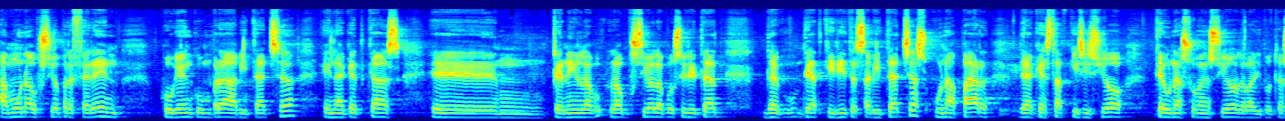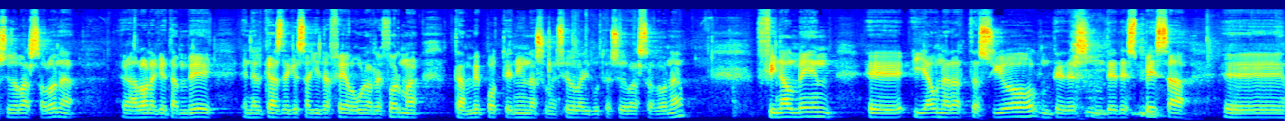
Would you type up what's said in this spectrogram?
amb una opció preferent puguem comprar habitatge. En aquest cas eh, tenim l'opció, la possibilitat d'adquirir tres habitatges. Una part d'aquesta adquisició té una subvenció de la Diputació de Barcelona alhora que també, en el cas de que s'hagi de fer alguna reforma, també pot tenir una subvenció de la Diputació de Barcelona. Finalment, eh, hi ha una adaptació de, des, de despesa eh,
